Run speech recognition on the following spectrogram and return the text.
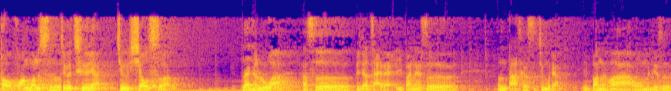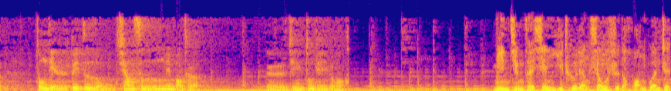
到黄关的时候，这个车辆就消失了。那条路啊，它是比较窄的，一般呢是嗯大车是进不了。一般的话，我们就是重点对这种相似的这种面包车，呃，进行重点一个摸。民警在嫌疑车辆消失的皇冠镇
